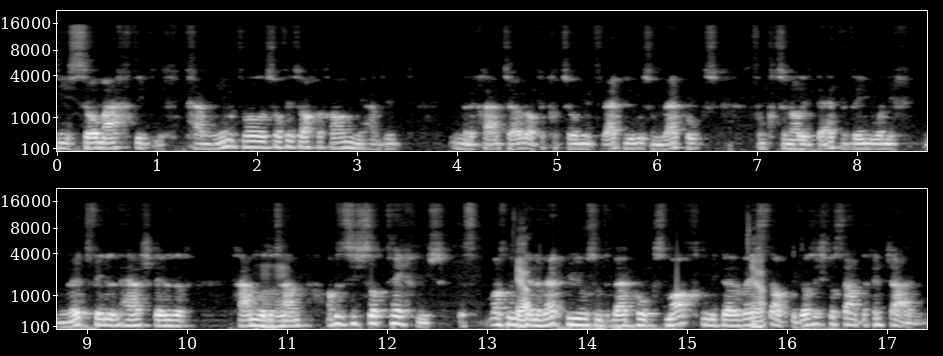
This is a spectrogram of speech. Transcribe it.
die ist so mächtig. Ich kenne niemanden, der so viele Sachen kann. Wir haben heute in einer kleinen Server-Applikation mit Webviews und Webhooks Funktionalitäten drin, wo ich nicht viele Hersteller kenne, die mhm. das haben. Aber es ist so technisch. Das, was man ja. mit den Webviews und Webhooks macht und mit der REST-API, ja. das ist schlussendlich entscheidend.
